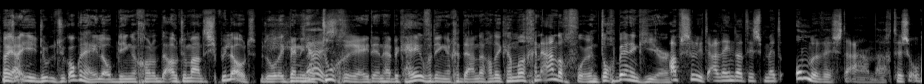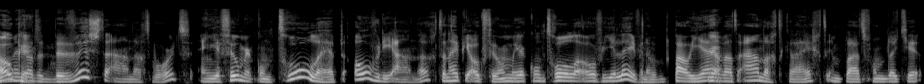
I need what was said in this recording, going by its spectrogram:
nou ja, je doet natuurlijk ook een hele hoop dingen gewoon op de automatische piloot. Ik bedoel, ik ben hier naartoe gereden en heb ik heel veel dingen gedaan. Daar had ik helemaal geen aandacht voor en toch ben ik hier. Absoluut, alleen dat is met onbewuste aandacht. Dus op het moment dat het bewuste aandacht wordt en je veel meer controle hebt over die aandacht, dan heb je ook veel meer controle over je leven. En dan bepaal jij wat aandacht krijgt in plaats van dat je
